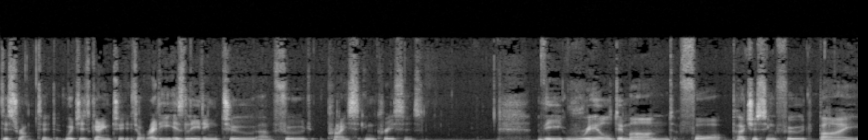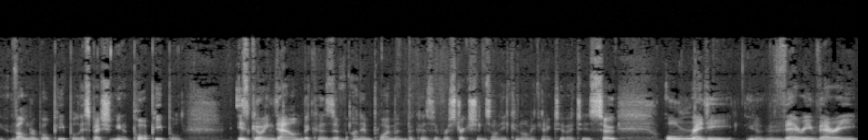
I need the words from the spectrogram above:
disrupted, which is going to, it already is leading to uh, food price increases. The real demand for purchasing food by vulnerable people, especially you know, poor people, is going down because of unemployment, because of restrictions on economic activities. So already, you know, very, very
